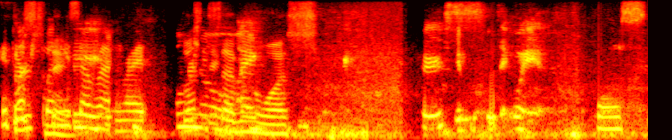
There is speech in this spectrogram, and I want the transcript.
it was 27 right oh no 27 I was first It- wait Was,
